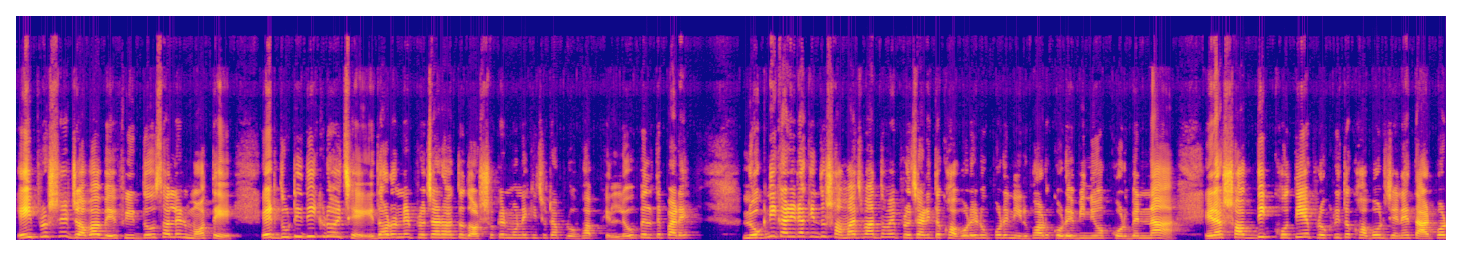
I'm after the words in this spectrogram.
এই প্রশ্নের জবাবে ফিরদৌসালের মতে এর দুটি দিক রয়েছে। এ ধরনের প্রচার হয়তো দর্শকের মনে কিছুটা প্রভাব ফেললেও ফেলতে পারে। লগ্নিকারীরা কিন্তু সমাজ মাধ্যমে প্রচারিত খবরের উপরে নির্ভর করে বিনিয়োগ করবেন না। এরা সব দিক খতিয়ে প্রকৃত খবর জেনে তারপর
